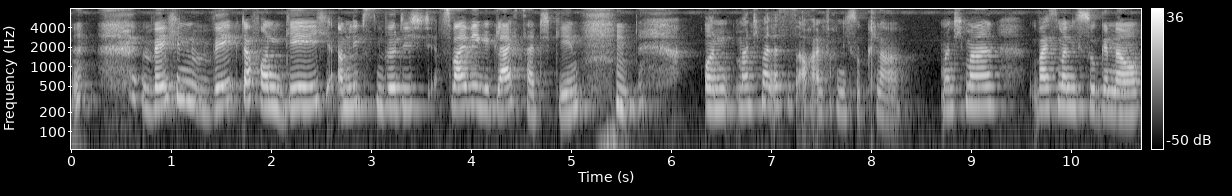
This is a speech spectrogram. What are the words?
Welchen Weg davon gehe ich? Am liebsten würde ich zwei Wege gleichzeitig gehen. und manchmal ist es auch einfach nicht so klar. Manchmal weiß man nicht so genau,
